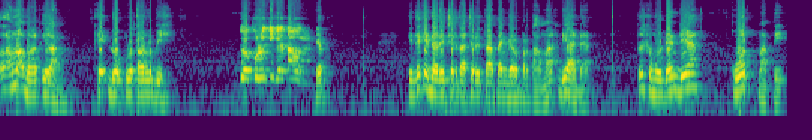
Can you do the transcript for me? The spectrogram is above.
lama banget hilang. Kayak 20 tahun lebih. 23 tahun. Yep. Intinya kayak dari cerita-cerita Tangle pertama dia ada. Terus kemudian dia kuat mati.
